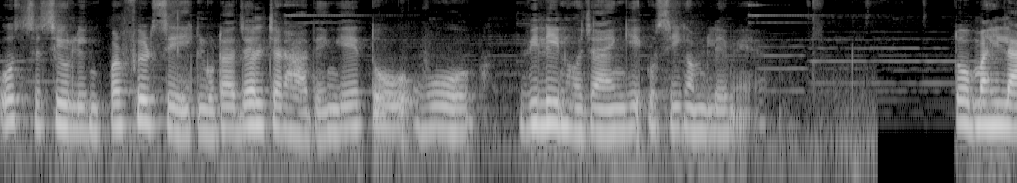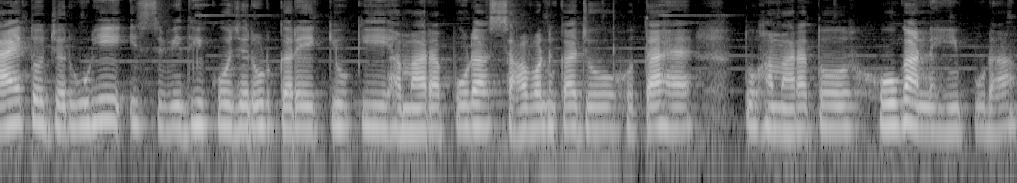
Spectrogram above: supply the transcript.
उस शिवलिंग पर फिर से एक लोटा जल चढ़ा देंगे तो वो विलीन हो जाएँगे उसी गमले में। तो महिलाएँ तो ज़रूर ही इस विधि को ज़रूर करें, क्योंकि हमारा पूरा सावन का जो होता है तो हमारा तो होगा नहीं पूरा,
